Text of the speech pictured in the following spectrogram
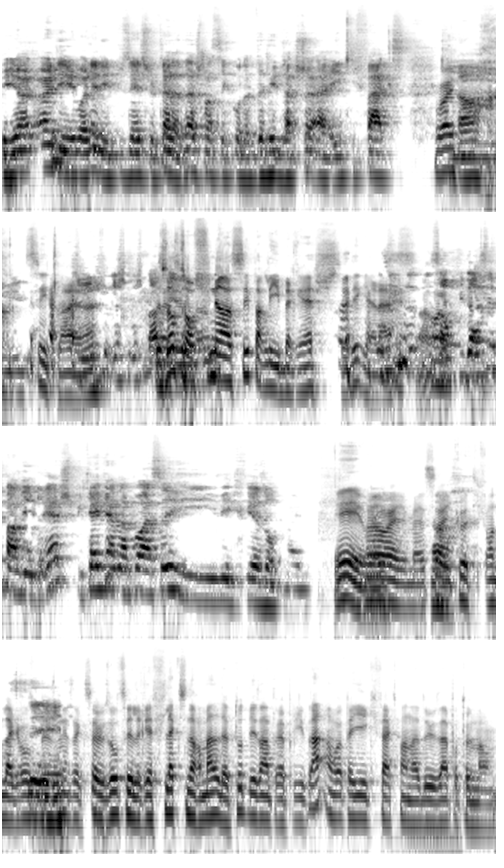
Et un, un des volets les plus insultants là-dedans, je pense, c'est qu'on a donné de l'argent à Equifax. Ouais. Ah, c'est clair, hein? Je- je- je- je pense Les autres sont financés par les brèches, c'est dégueulasse. Ils sont financés par les brèches, puis quand il n'y en a pas assez, ils les crient eux autres mêmes. Eh oui. Ouais, ouais, mais ça, Ah. écoute, ils font de la grosse business avec ça. Eux autres, c'est le réflexe normal de toutes les entreprises. Ah, on va payer Equifax pendant deux ans pour tout le monde.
